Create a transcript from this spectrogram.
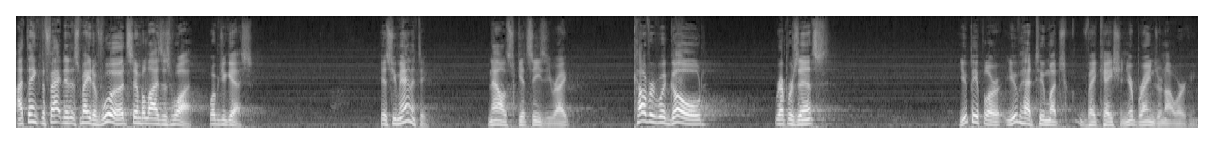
I think the fact that it's made of wood symbolizes what? What would you guess? His humanity. Now it gets easy, right? Covered with gold represents you people are, you've had too much vacation. Your brains are not working.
